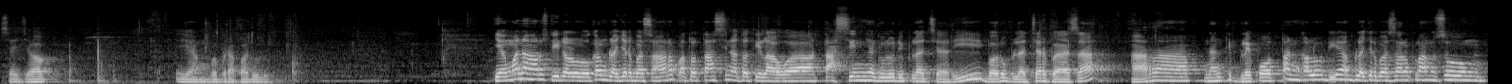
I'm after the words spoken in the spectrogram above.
Saya jawab yang beberapa dulu. Yang mana harus didahulukan belajar bahasa Arab atau tasin atau tilawah? Tasinnya dulu dipelajari, baru belajar bahasa Arab. Nanti belepotan kalau dia belajar bahasa Arab langsung.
